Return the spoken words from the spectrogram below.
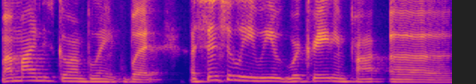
my mind is going blank, but essentially we we're creating uh,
